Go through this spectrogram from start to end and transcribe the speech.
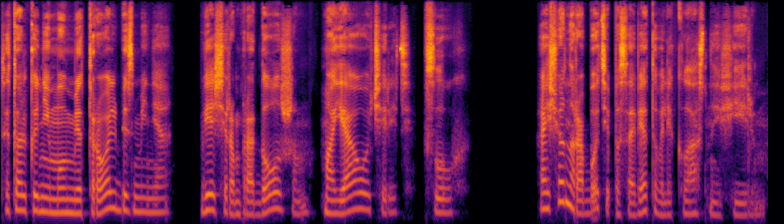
Ты только не мумитроль без меня. Вечером продолжим. Моя очередь. Вслух». А еще на работе посоветовали классный фильм.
